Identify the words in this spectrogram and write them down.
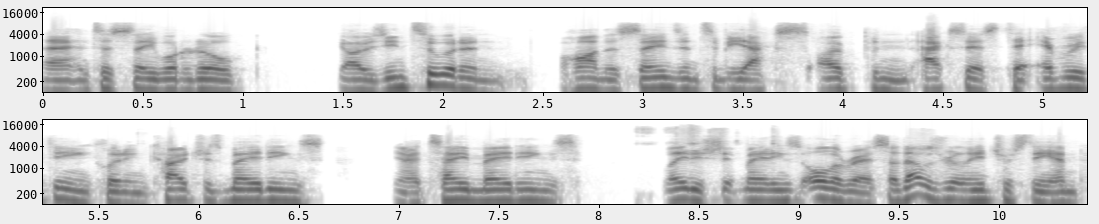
and to see what it all goes into it and behind the scenes, and to be open access to everything, including coaches' meetings, you know, team meetings, leadership meetings, all the rest. So that was really interesting. And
